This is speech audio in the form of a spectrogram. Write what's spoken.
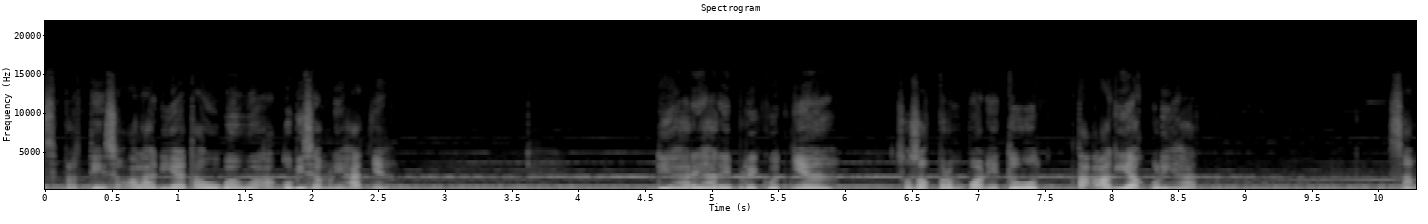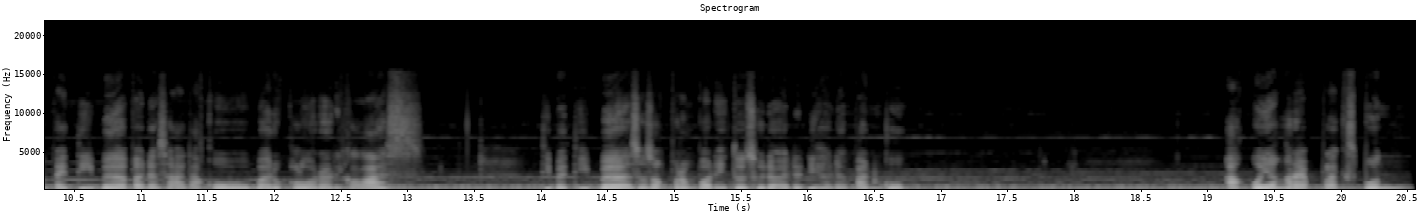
Seperti seolah dia tahu bahwa aku bisa melihatnya. Di hari-hari berikutnya, sosok perempuan itu tak lagi aku lihat. Sampai tiba pada saat aku baru keluar dari kelas, tiba-tiba sosok perempuan itu sudah ada di hadapanku. Aku yang refleks pun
